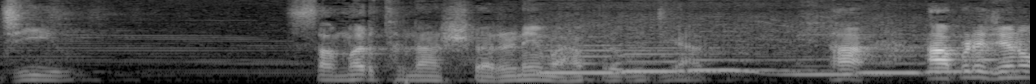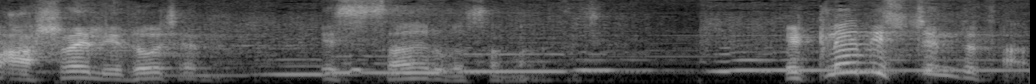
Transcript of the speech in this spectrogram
જીવ. સમર્થના શરણે મહાપ્રભુજી આપ્યું હા, આપણે જેનો આશ્રય લીધો છે ને, એ સર્વ સમર્થ છે. એટલે નિશ્ચિંત થાવ.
